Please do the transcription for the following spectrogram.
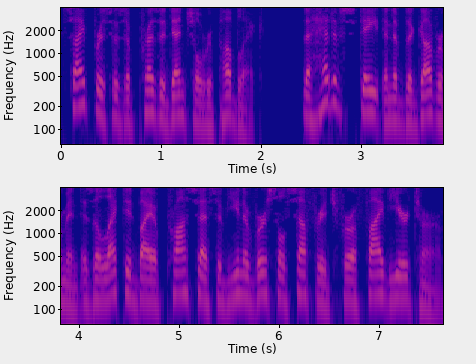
Cyprus is a presidential republic. The head of state and of the government is elected by a process of universal suffrage for a five-year term.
